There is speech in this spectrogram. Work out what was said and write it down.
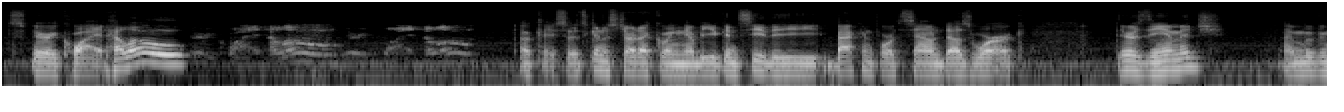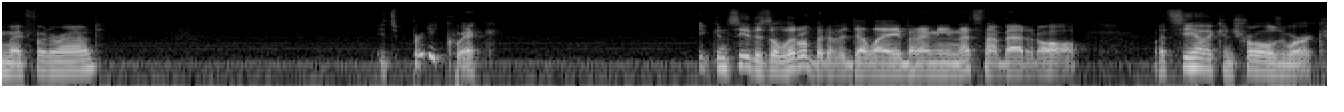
It's. Very quiet. Hello. Okay, so it's going to start echoing there, but you can see the back and forth sound does work. There's the image. I'm moving my foot around. It's pretty quick. You can see there's a little bit of a delay, but I mean, that's not bad at all. Let's see how the controls work.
